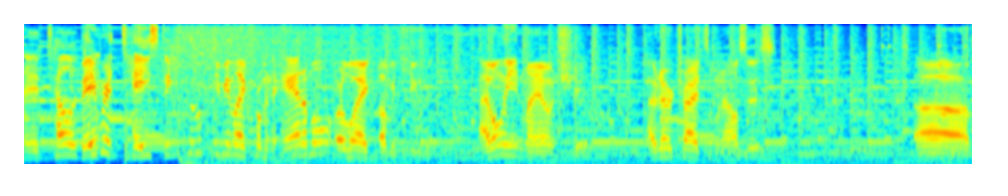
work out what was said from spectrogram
an intelligent Favorite tasting poop? Do you mean like from an animal or like of a human? I've only eaten my own shit. I've never tried someone else's. Um,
